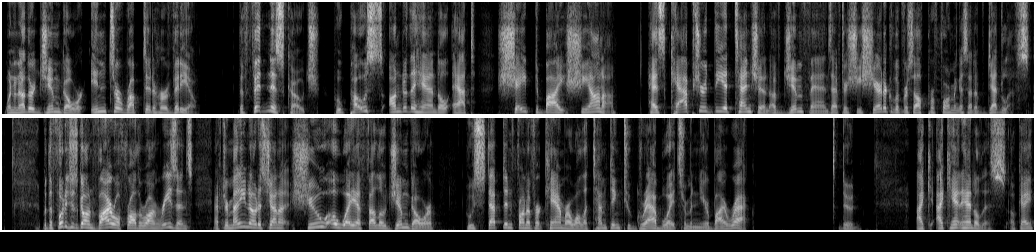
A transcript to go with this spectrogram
when another gym goer interrupted her video. The fitness coach, who posts under the handle at Shaped by Shiana, has captured the attention of gym fans after she shared a clip of herself performing a set of deadlifts. But the footage has gone viral for all the wrong reasons after many noticed Shiana shoo away a fellow gym goer who stepped in front of her camera while attempting to grab weights from a nearby rack dude. I, I can't handle this, okay?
